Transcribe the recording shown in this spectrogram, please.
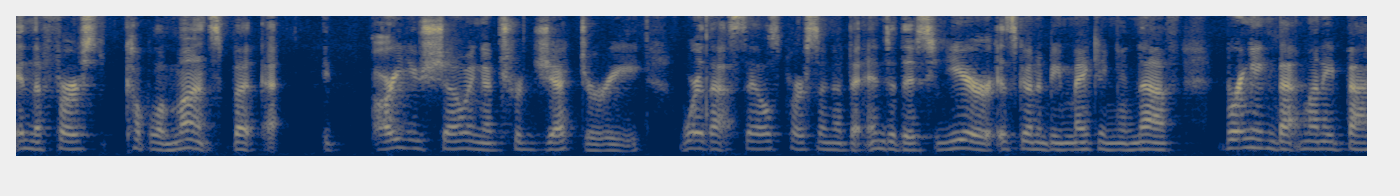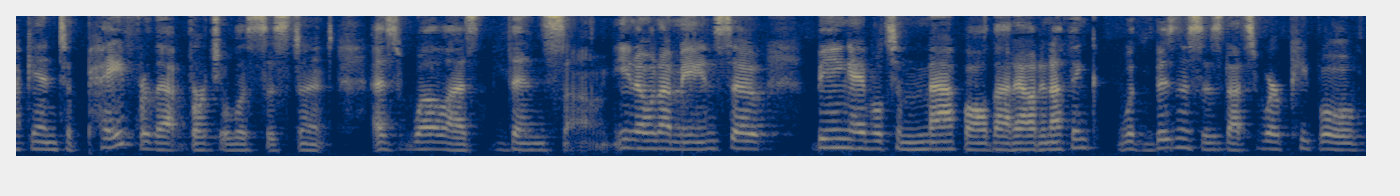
in the first couple of months but uh, are you showing a trajectory where that salesperson at the end of this year is going to be making enough bringing that money back in to pay for that virtual assistant as well as then some? You know what i mean? So being able to map all that out and i think with businesses that's where people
